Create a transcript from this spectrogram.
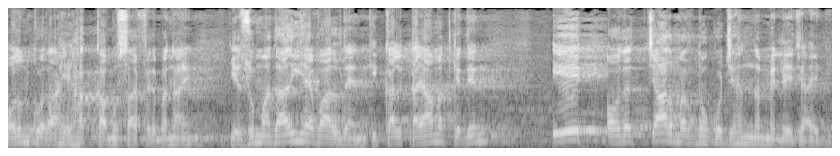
और उनको राह हक का मुसाफिर बनाएँ। ये ज़िम्मेदारी है वालदेन की। कल क़यामत के दिन एक औरत चार मर्दों को जहन्नम में ले जाएगी।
